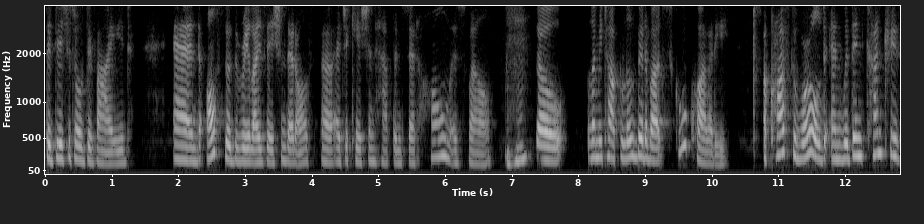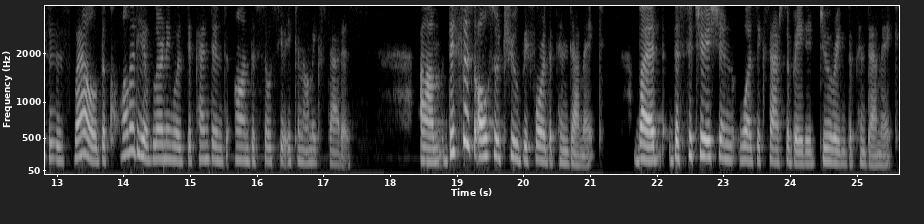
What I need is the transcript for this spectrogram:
the digital divide, and also the realization that all uh, education happens at home as well. Mm-hmm. So let me talk a little bit about school quality. Across the world and within countries as well, the quality of learning was dependent on the socioeconomic status. Um, this was also true before the pandemic, but the situation was exacerbated during the pandemic.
